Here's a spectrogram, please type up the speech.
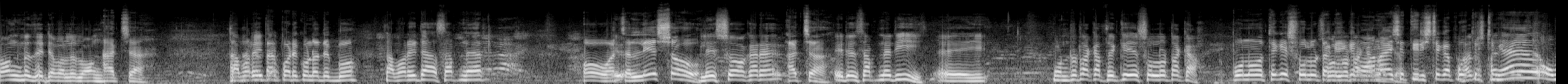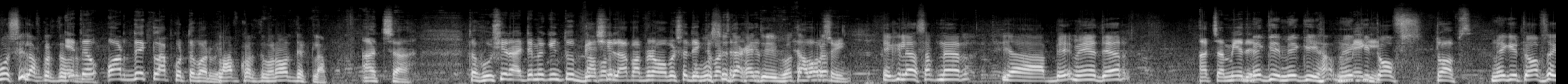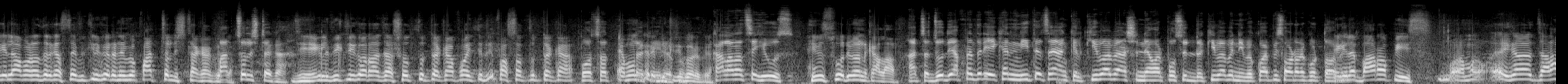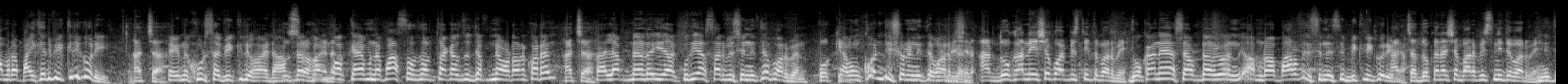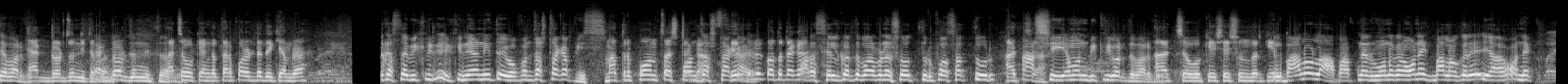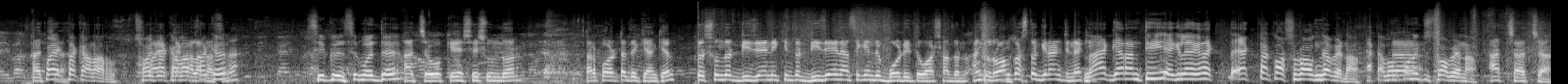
লং যেটা বলে লং। আচ্ছা। তারপরে তারপরে তারপরে কোনটা দেখব? তারপর এটা আছে আপনার ও আচ্ছা লেস সহ লেস সহকারে। আচ্ছা। এটা হচ্ছে আপনার ই এই পনেরো টাকা থেকে ষোলো টাকা। পনেরো থেকে ষোলো টাকা এখানে অনায়াসে তিরিশ টাকা পঁয়ত্রিশ টাকা হ্যাঁ অবশ্যই লাভ করতে এতে পারবে অর্ধেক লাভ করতে পারবে লাভ করতে পারবে অর্ধেক লাভ। আচ্ছা তো হুশিয়ার আইটেমে কিন্তু বেশি লাভ আপনারা অবশ্যই দেখতে পাচ্ছেন। দেখাই। দিব। হ্যাঁ, অবশ্যই। এগুলো আপনার মেয়েদের। আচ্ছা মেয়েদের। হ্যাঁ, maggi maggi. Tops. Tops maggi tops এগুলো আপনাদের কাছে বিক্রি করে নেবে পাঁচচল্লিশ টাকা পাঁচচল্লিশ টাকা? জি এগুলো বিক্রি করা যায় সত্তর টাকা পঁয়ত্রিশ পঁচাত্তর টাকা। পঁচাত্তর এমন করে বিক্রি করবে। কালার আছে হিউজ হিউজ পরিমাণ কালার আচ্ছা যদি আপনাদের এখানে নিতে চাই আঙ্কেল কীভাবে আসে নেওয়ার প্রসিডিউর কীভাবে নিবে? কয় পিস অর্ডার করতে হবে? এগুলো বারো পিস এগুলো যারা আমরা পাইকারি বিক্রি করি আচ্ছা। এখানে খুচরা বিক্রি হয় না। আপনার। কমপক্ষে মানে পাঁচ হাজার টাকা যদি আপনি অর্ডার করেন আচ্ছা। তাহলে আপনার ইয়া কুরিয়ার সার্ভিসে নিতে পারবেন Okay. এবং কন্ডিশনে নিতে পারবেন। আর দোকানে এসে কয় পিস নিতে পারবে? দোকানে এসে আপনার আমরা বারো পিস নিচে বিক্রি করি আচ্ছা দোকানে এসে বারো পিস নিতে পারবে? নিতে পারবে। এক ডজন নিতে এক ডজন নিতে আচ্ছা ওকে আঙ্কেল তারপরটা দেখি আমরা। আপনার বিক্রি কিনে নিতে হবে পঞ্চাশ টাকা পিস মাত্র পঞ্চাশ টাকা। পঞ্চাশ টাকা কত টাকা? আর সেল করতে পারবে না সত্তর পঁচাত্তর আচ্ছা। আশি এমন বিক্রি করতে পারবে। আচ্ছা ওকে সেই সুন্দর কি? ভালো লাভ। আপনার মনে করেন অনেক ভালো করে অনেক কয়েকটা কালার ছয়টা কালার থাকে? সিকুয়েন্সের মধ্যে। আচ্ছা ওকে সে সুন্দর। তারপরটা দেখি আঙ্কেল। তো সুন্দর ডিজাইনে কিন্তু ডিজাইন আছে কিন্তু বডিতে অসাধারণ। আঙ্কেল রং কষ্ট গ্যারান্টি নাকি? না গ্যারান্টি এগুলো একটা কষ্ট রং যাবে না এবং কোনো কিছু হবে না। আচ্ছা আচ্ছা।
